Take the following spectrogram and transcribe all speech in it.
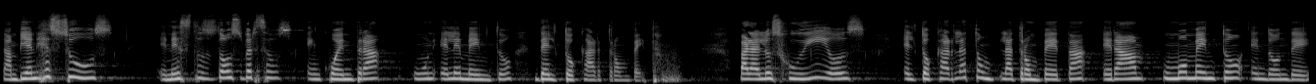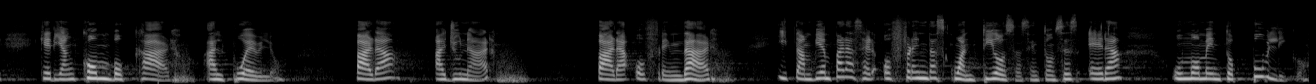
También Jesús en estos dos versos encuentra un elemento del tocar trompeta. Para los judíos, el tocar la, trompeta era un momento en donde querían convocar al pueblo para ayunar, para ofrendar y también para hacer ofrendas cuantiosas. Entonces era un momento público.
